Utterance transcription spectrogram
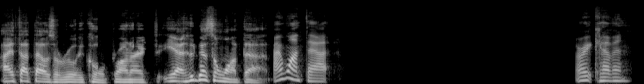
I thought that was a really cool product. Yeah, who doesn't want that? I want that. All right, Kevin.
